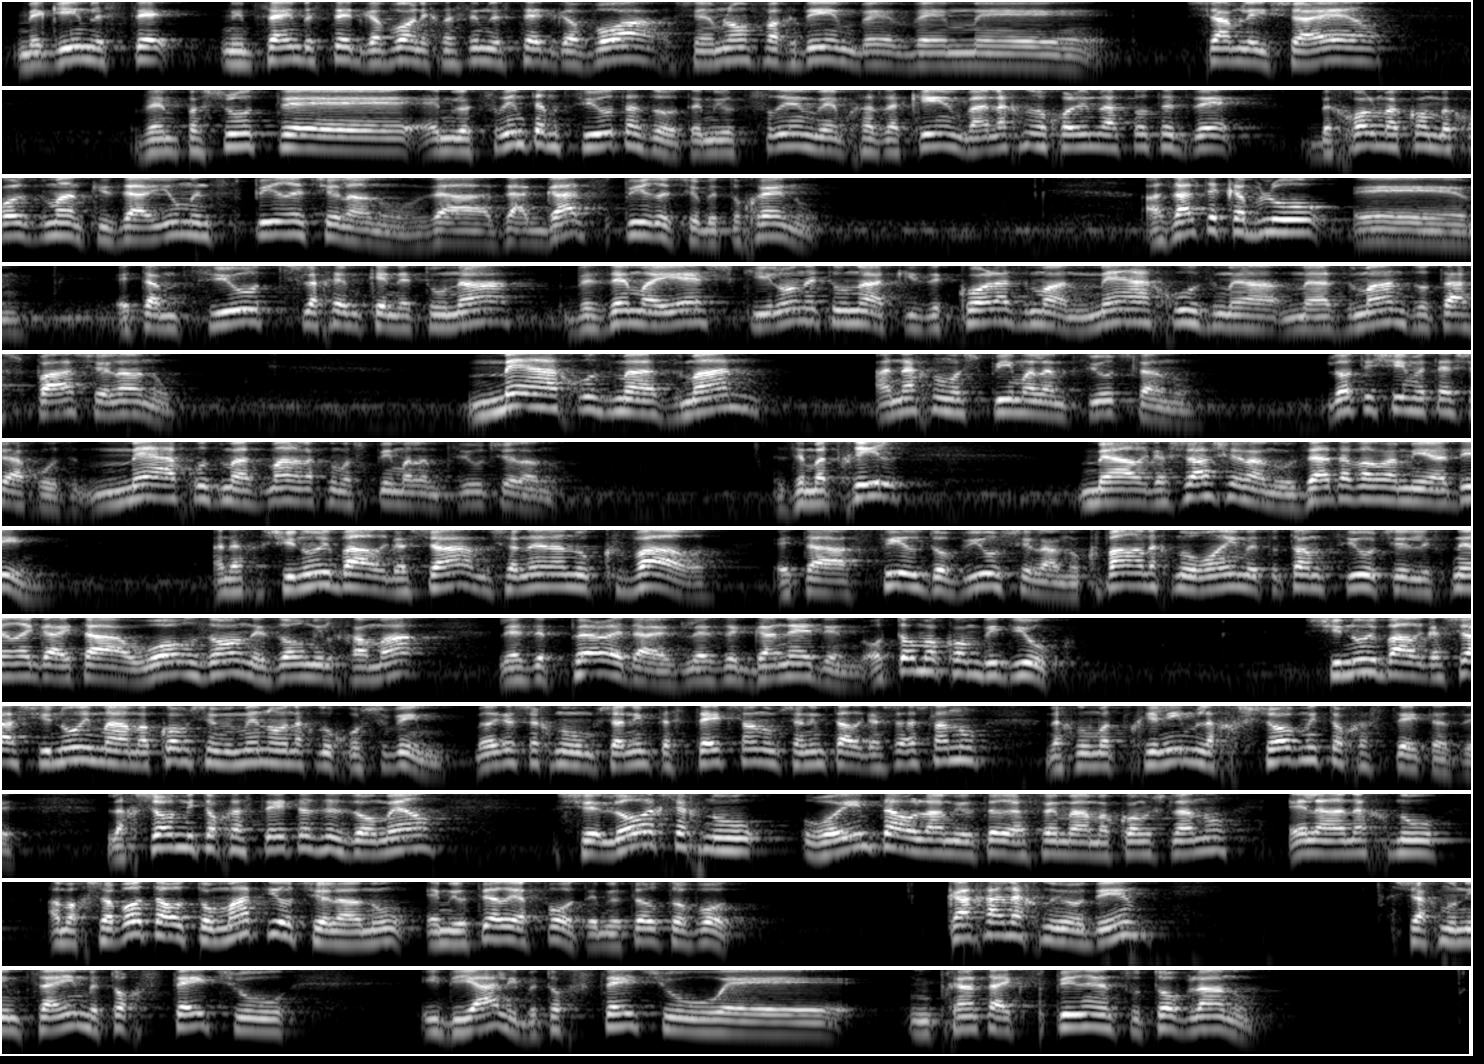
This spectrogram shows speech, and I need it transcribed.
מגיעים ל state, נמצאים ב state גבוה, נכנסים ל state גבוה, שהם לא מפחדים והם אה, שם להישאר, והם פשוט, אה, הם יוצרים את המציאות הזאת, הם יוצרים והם חזקים, ואנחנו יכולים לעשות את זה בכל מקום, בכל זמן, כי זה ה-human spirit שלנו, זה ה-God spirit שבתוכנו. אז אל תקבלו uh, את המציאות שלכם כנתונה, וזה מה יש, כי היא לא נתונה, כי זה כל הזמן, 100% מה, מהזמן זאת ההשפעה שלנו. 100% מהזמן אנחנו משפיעים על המציאות שלנו. לא 99%, 100% מהזמן אנחנו משפיעים על המציאות שלנו. זה מתחיל מההרגשה שלנו, זה הדבר המיידי. שינוי בהרגשה משנה לנו כבר את ה-field of view שלנו. כבר אנחנו רואים את אותה מציאות שלפני רגע הייתה war zone, אזור מלחמה, לאיזה paradise, לאיזה גן עדן. אותו מקום בדיוק. שינוי בהרגשה, שינוי מהמקום שממנו אנחנו חושבים. ברגע שאנחנו משנים את ה state שלנו, משנים את ההרגשה שלנו, אנחנו מתחילים לחשוב מתוך ה state הזה. לחשוב מתוך ה state הזה זה אומר שלא רק שאנחנו רואים את העולם יותר יפה מהמקום שלנו, אלא אנחנו, המחשבות האוטומטיות שלנו הן יותר יפות, הן יותר טובות. ככה אנחנו יודעים שאנחנו נמצאים בתוך state שהוא אידיאלי, בתוך state שהוא אה, מבחינת ה experience הוא טוב לנו.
